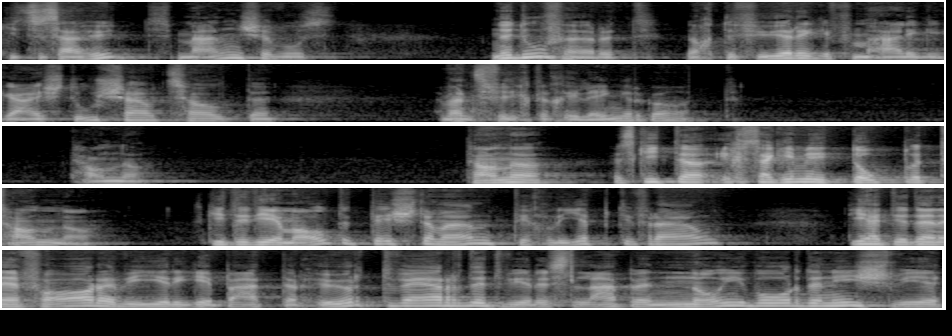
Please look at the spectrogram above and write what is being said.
Gibt es auch heute Menschen, die nicht aufhören, nach der Führung vom Heiligen Geist Ausschau zu halten, wenn es vielleicht ein bisschen länger geht? Die Hannah. Die Hannah es gibt ich sage immer die doppelte Hannah. Es gibt die im Alten Testament, die Frau. Die hat ja dann erfahren, wie ihre Gebete erhört werden, wie ihr Leben neu geworden ist, wie,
